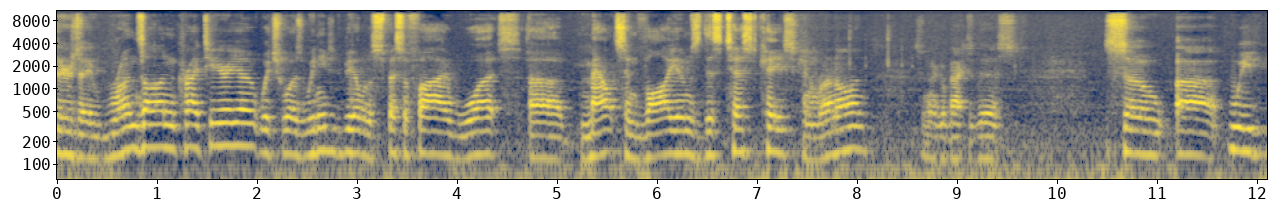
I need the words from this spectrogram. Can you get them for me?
there's a runs on criteria, which was we needed to be able to specify what uh, mounts and volumes this test case can run on. So I'm going to go back to this. So uh, we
